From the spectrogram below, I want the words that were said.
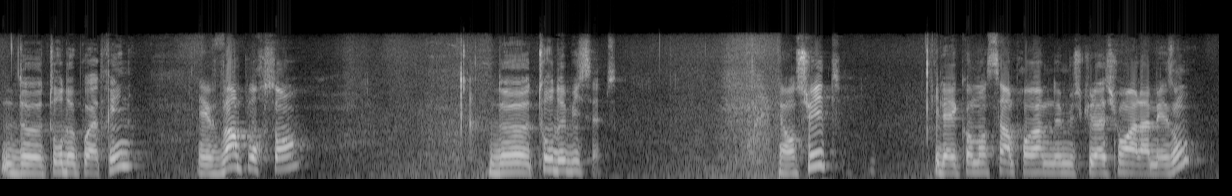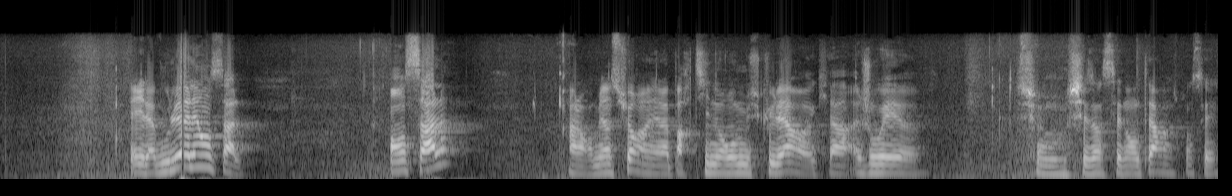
de tour de poitrine et 20% de tour de biceps. Et ensuite, il avait commencé un programme de musculation à la maison et il a voulu aller en salle. En salle, alors bien sûr, il y a la partie neuromusculaire euh, qui a joué chez un sédentaire, je pensais.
